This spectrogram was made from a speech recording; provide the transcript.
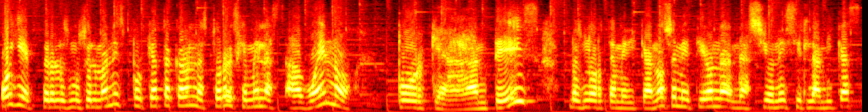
Oye, pero los musulmanes, ¿por qué atacaron las Torres Gemelas? Ah, bueno, porque antes los norteamericanos se metieron a naciones islámicas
